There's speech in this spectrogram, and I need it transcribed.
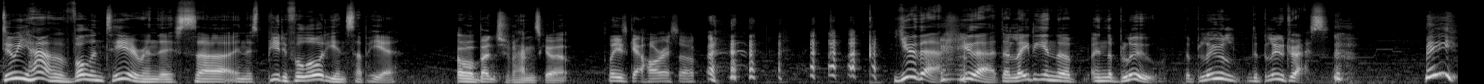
do we have a volunteer in this uh, in this beautiful audience up here? Oh, a bunch of hands go up. Please get Horace up. You there, you there, the lady in the in the blue, the blue the blue dress. Me?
